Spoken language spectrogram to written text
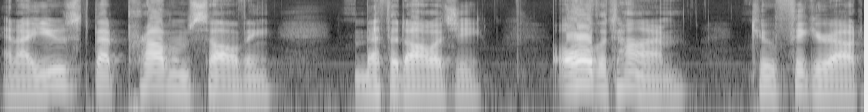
And I used that problem solving methodology all the time to figure out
